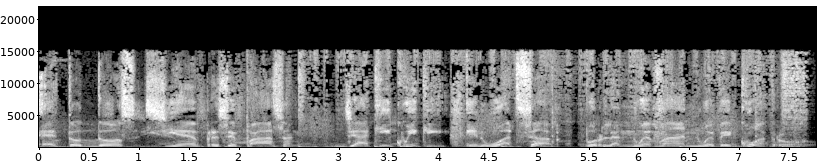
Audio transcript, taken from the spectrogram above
Estos dos siempre se pasan. Jackie Quickie en WhatsApp por la nueva 94.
